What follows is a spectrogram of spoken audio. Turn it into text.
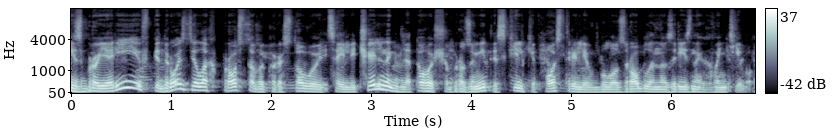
І зброярі в підрозділах просто використовують цей лічильник для того, щоб розуміти, скільки пострілів було зроблено з різних гвинтівок.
